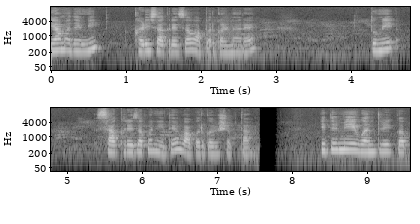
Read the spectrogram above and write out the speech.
यामध्ये मी खडीसाखरेचा वापर करणार आहे. तुम्ही साखरेचा पण इथे वापर करू शकता. इथे मी वन थ्री कप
